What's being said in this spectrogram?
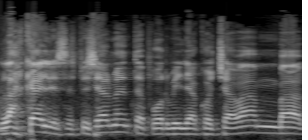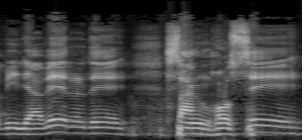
Las calles, especialmente por Villa Cochabamba, Villaverde, San José,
